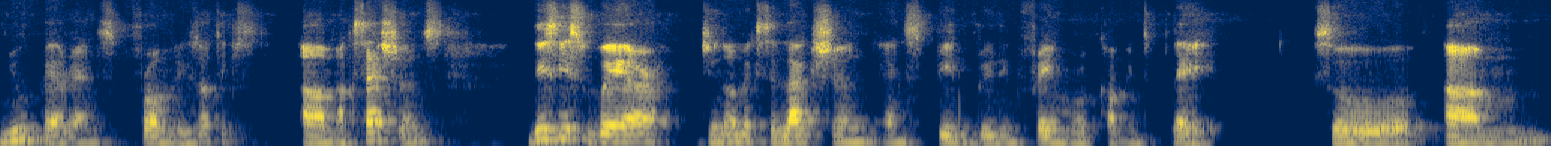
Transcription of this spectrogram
new parents from exotic um, accessions, this is where genomic selection and speed breeding framework come into play. So um,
